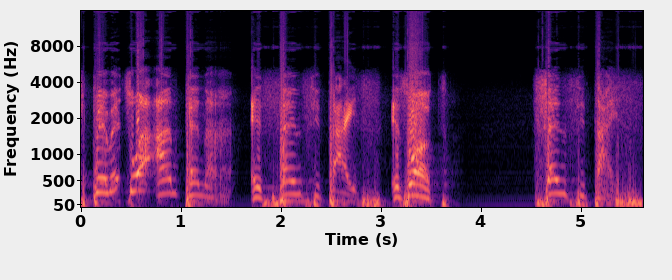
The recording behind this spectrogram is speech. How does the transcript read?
spiritual antenna is sensitized. Is what? Sensitized.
